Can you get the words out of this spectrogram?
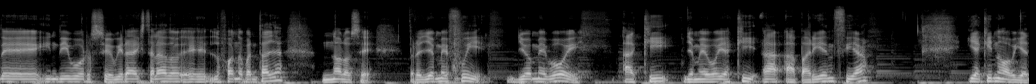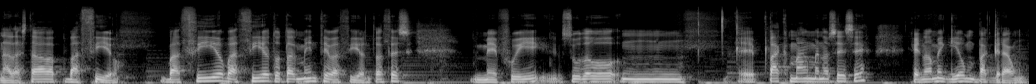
de si hubiera instalado eh, los fondos de pantalla, no lo sé. Pero yo me fui, yo me voy aquí, yo me voy aquí a apariencia y aquí no había nada, estaba vacío. Vacío, vacío, totalmente vacío. Entonces me fui, sudo... Mm, eh, Pacman S, Genome-background.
